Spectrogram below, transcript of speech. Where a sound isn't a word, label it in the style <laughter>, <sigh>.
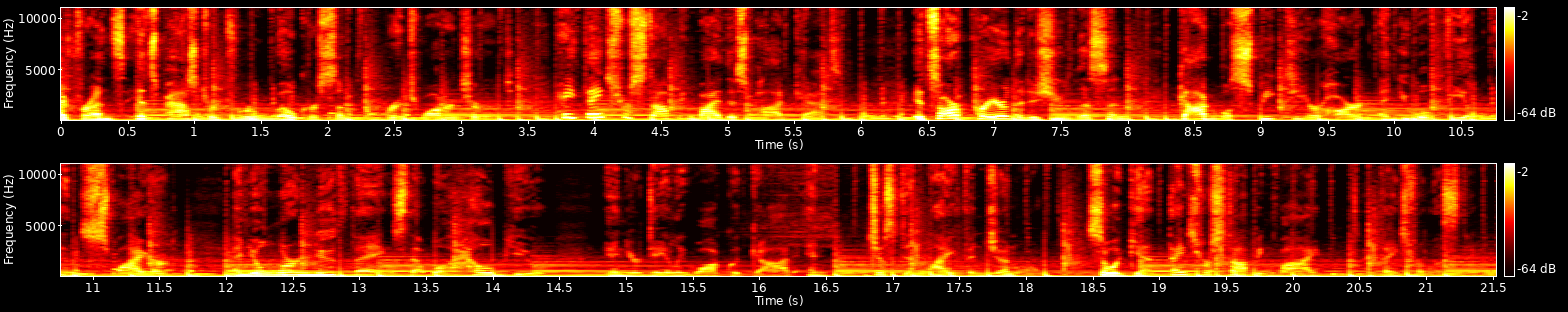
Hi, friends. It's Pastor Drew Wilkerson from Bridgewater Church. Hey, thanks for stopping by this podcast. It's our prayer that as you listen, God will speak to your heart and you will feel inspired and you'll learn new things that will help you in your daily walk with God and just in life in general. So, again, thanks for stopping by and thanks for listening.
